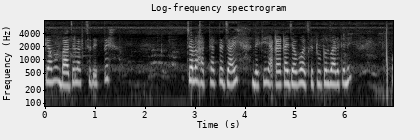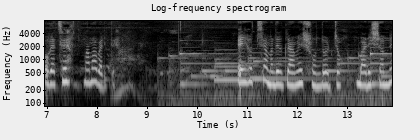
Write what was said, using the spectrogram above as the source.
কেমন বাজে লাগছে দেখতে। চলো হাঁটতে হাঁটতে যাই, দেখি একা একাই যাব, আজকে টুটুল বাড়িতে নেই, ও গেছে মামা বাড়িতে। এই হচ্ছে আমাদের গ্রামের সৌন্দর্য, বাড়ির সামনে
